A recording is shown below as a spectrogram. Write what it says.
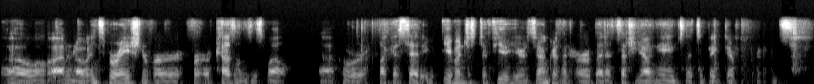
oh, I don't know, inspiration for for her cousins as well, uh, who are, like I said, even just a few years younger than her, but at such a young age, that's a big difference.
